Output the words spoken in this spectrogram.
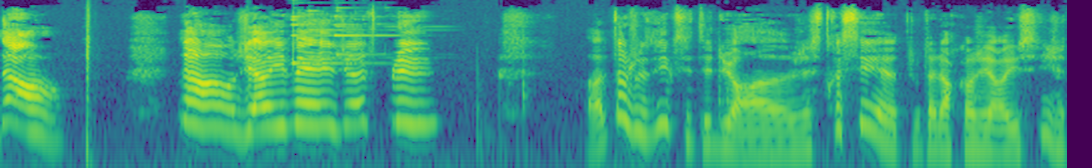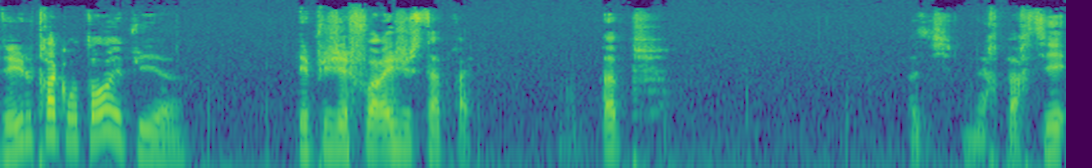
Non Non, j'y arrivais, j'y arrive plus En même temps, je vous dis que c'était dur. Hein. J'ai stressé euh, tout à l'heure quand j'ai réussi, j'étais ultra content, et puis... Euh, et puis j'ai foiré juste après. Hop. Vas-y, on est reparti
